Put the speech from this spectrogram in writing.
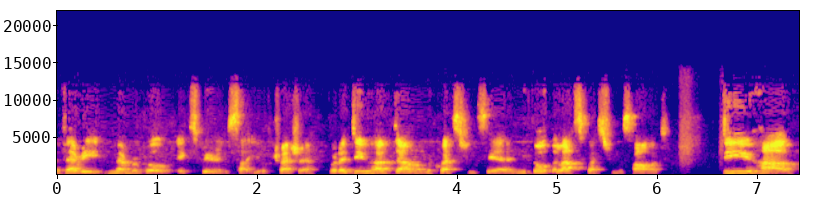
a very memorable experience that you'll treasure. But I do have down on the questions here, and you thought the last question was hard. Do you have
